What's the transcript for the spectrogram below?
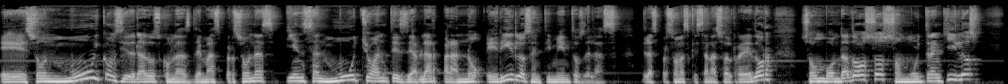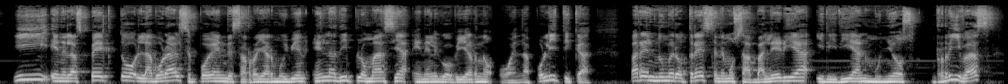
eh, son muy considerados con las demás personas, piensan mucho antes de hablar para no herir los sentimientos de las, de las personas que están a su alrededor, son bondadosos, son muy tranquilos. Y en el aspecto laboral se pueden desarrollar muy bien en la diplomacia, en el gobierno o en la política. Para el número 3 tenemos a Valeria Iridian Muñoz Rivas,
